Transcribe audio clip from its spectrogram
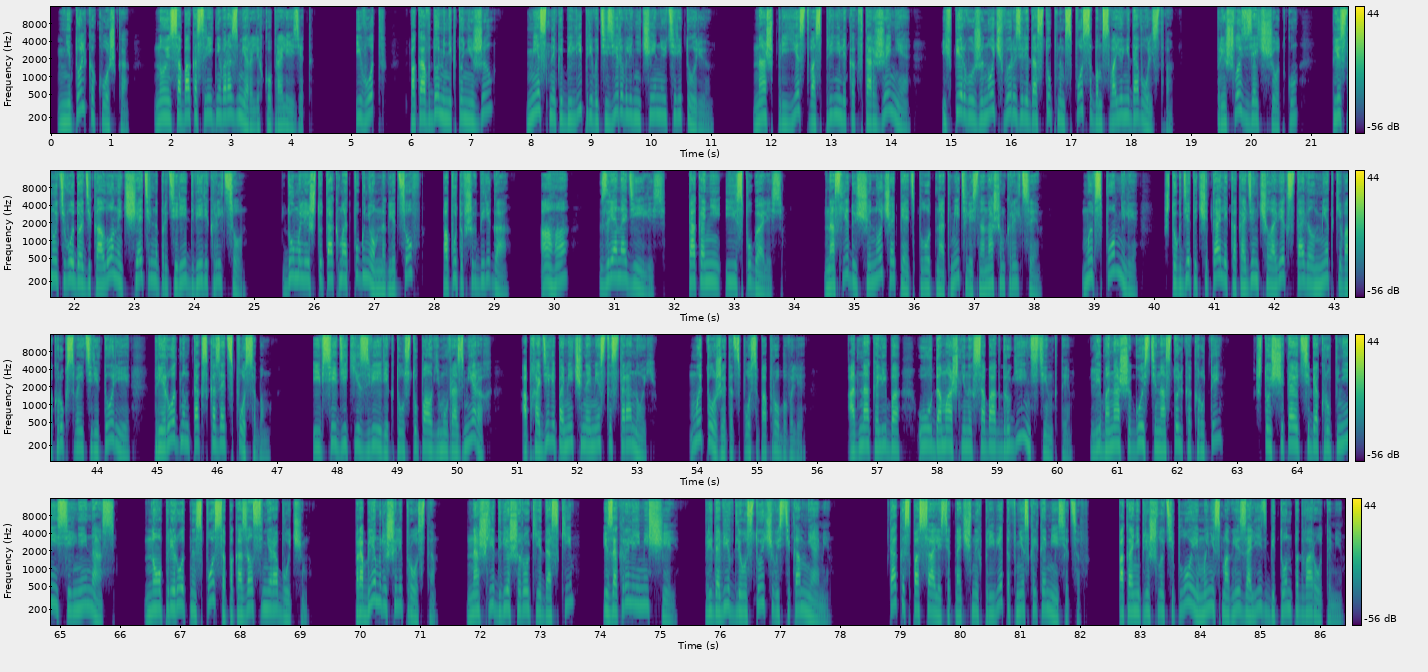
Не только кошка, но и собака среднего размера легко пролезет. И вот, пока в доме никто не жил, местные кобели приватизировали ничейную территорию. Наш приезд восприняли как вторжение и в первую же ночь выразили доступным способом свое недовольство. Пришлось взять щетку — плеснуть воду одеколон и тщательно протереть двери крыльцо. Думали, что так мы отпугнем наглецов, попутавших берега. Ага, зря надеялись. Так они и испугались. На следующую ночь опять плотно отметились на нашем крыльце. Мы вспомнили, что где-то читали, как один человек ставил метки вокруг своей территории природным, так сказать, способом. И все дикие звери, кто уступал ему в размерах, обходили помеченное место стороной. Мы тоже этот способ опробовали. Однако либо у домашних собак другие инстинкты, либо наши гости настолько круты, что считают себя крупнее и сильнее нас. Но природный способ оказался нерабочим. Проблему решили просто. Нашли две широкие доски и закрыли ими щель, придавив для устойчивости камнями. Так и спасались от ночных приветов несколько месяцев, пока не пришло тепло и мы не смогли залить бетон под воротами.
